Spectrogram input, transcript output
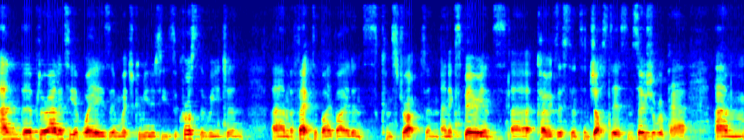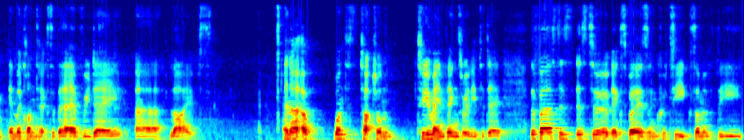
and the plurality of ways in which communities across the region um, affected by violence construct and, and experience uh, coexistence and justice and social repair um, in the context of their everyday uh, lives. And I, I want to touch on two main things really today. The first is, is to expose and critique some of the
